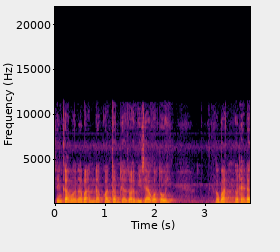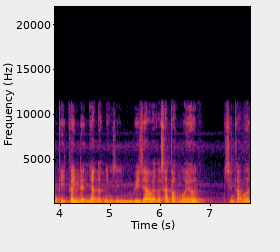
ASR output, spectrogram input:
xin cảm ơn các bạn đã quan tâm theo dõi video của tôi. Các bạn có thể đăng ký kênh để nhận được những video về các sản phẩm mới hơn. Xin cảm ơn.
